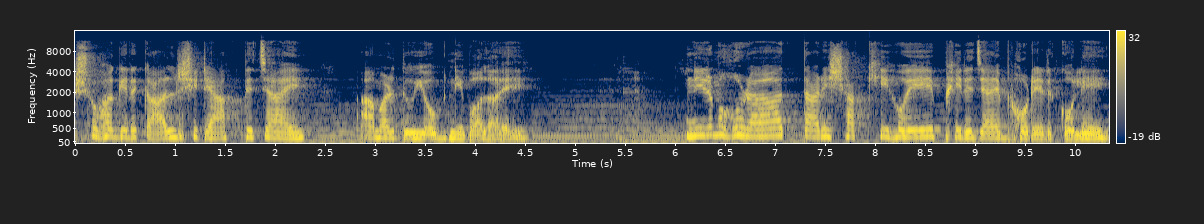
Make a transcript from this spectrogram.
সোহাগের কাল সিটে আঁকতে চায় আমার দুই অগ্নিবলয়ে। নির্মোহ রাত তারই সাক্ষী হয়ে ফিরে যায় ভোরের কোলে।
